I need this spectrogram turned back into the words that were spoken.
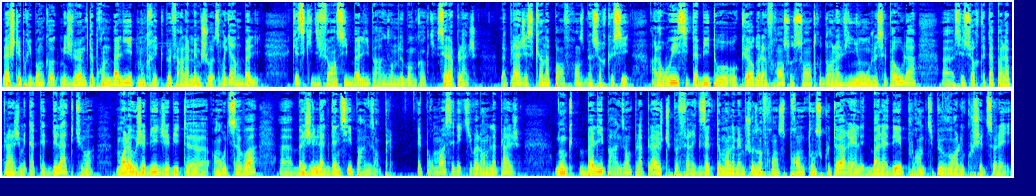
Là, je t'ai pris Bangkok, mais je vais même te prendre Bali et te montrer que tu peux faire la même chose. Regarde Bali. Qu'est-ce qui différencie Bali, par exemple, de Bangkok? C'est la plage. La plage, est-ce qu'il n'y en a pas en France? Bien sûr que si. Alors oui, si tu habites au, cœur de la France, au centre, dans l'Avignon ou je sais pas où là, euh, c'est sûr que t'as pas la plage, mais t'as peut-être des lacs, tu vois. Moi là où j'habite, j'habite euh, en Haute-Savoie, euh, bah, j'ai le lac d'Annecy par exemple. Et pour moi, c'est l'équivalent de la plage. Donc Bali par exemple, la plage, tu peux faire exactement la même chose en France. Prendre ton scooter et aller te balader pour un petit peu voir le coucher de soleil.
